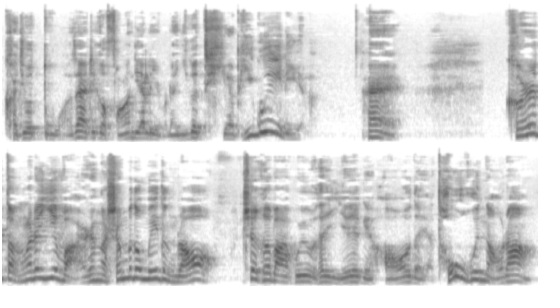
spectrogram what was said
可就躲在这个房间里边的一个铁皮柜里了。哎，可是等了这一晚上啊，什么都没等着，这可把鬼友他爷爷给熬的呀，头昏脑胀。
